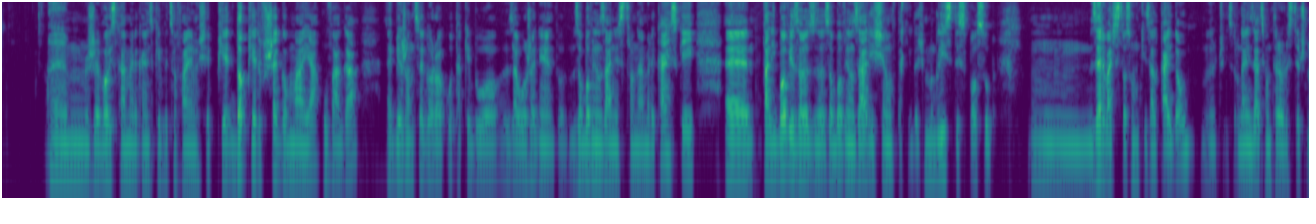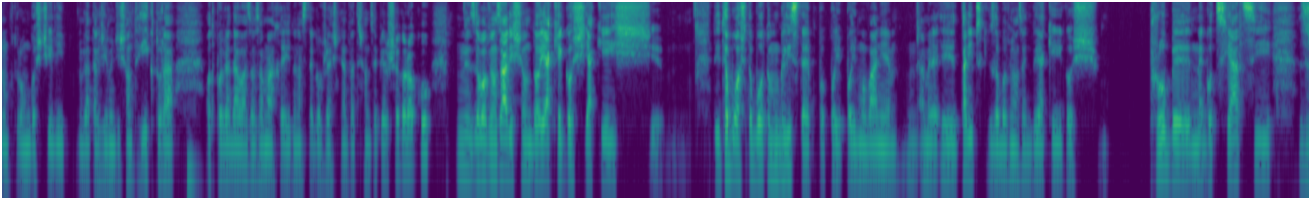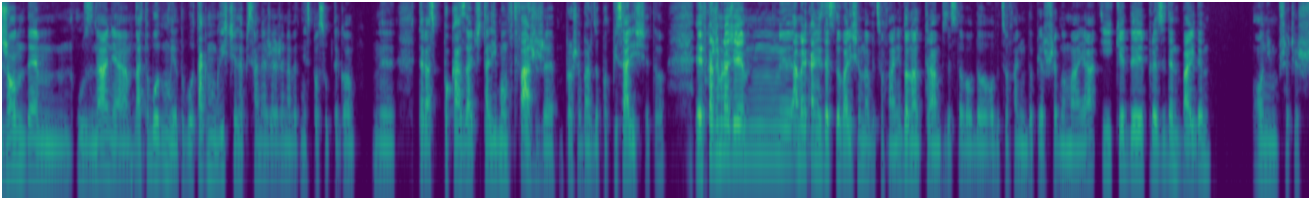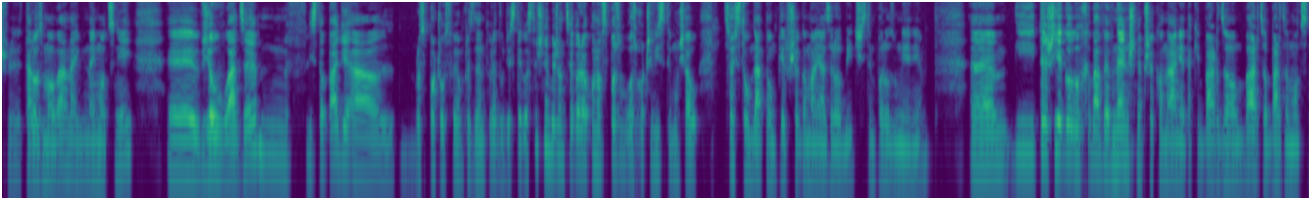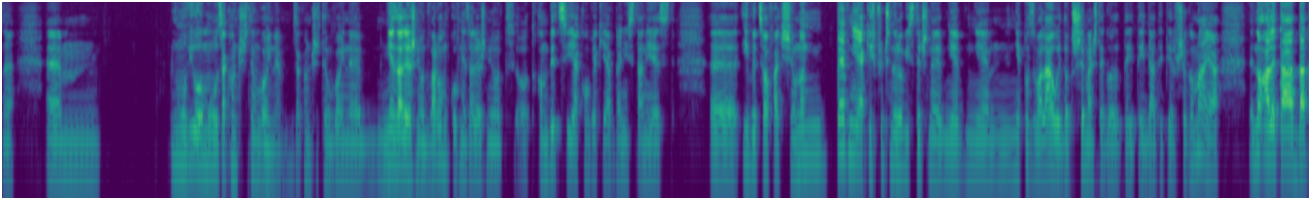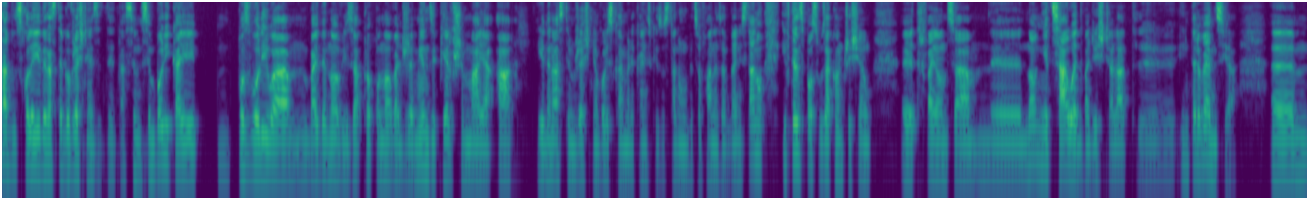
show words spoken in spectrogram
że wojska amerykańskie wycofają się do 1 maja, uwaga, bieżącego roku. Takie było założenie, zobowiązanie strony amerykańskiej. E, talibowie zobowiązali się w taki dość mglisty sposób mm, zerwać stosunki z Al-Kaidą, czyli z organizacją terrorystyczną, którą gościli w latach 90. i która odpowiadała za zamachy 11 września 2001 roku. Zobowiązali się do jakiegoś, jakiejś i to było, to było to mgliste pojmowanie mm, y, talibskich zobowiązań do jakiegoś próby negocjacji z rządem, uznania, a to było, mówię, to było tak mgliście zapisane, że, że nawet nie sposób tego y, teraz pokazać talibom w twarz, że proszę bardzo, podpisaliście to. Y, w każdym razie mm, Amerykanie zdecydowali się na wycofanie, Donald Trump zdecydował do, o wycofaniu do 1 maja i kiedy prezydent Biden o nim przecież y, ta rozmowa naj, najmocniej, y, wziął władzę mm, w listopadzie, a rozpoczął swoją prezydenturę 20 stycznia bieżącego roku. No w sposób oczywisty musiał coś z tą datą 1 maja zrobić, z tym porozumieniem. I też jego chyba wewnętrzne przekonanie, takie bardzo, bardzo, bardzo mocne, mówiło mu zakończyć tę wojnę. Zakończyć tę wojnę niezależnie od warunków, niezależnie od, od kondycji, jaką w jakiej Afganistan jest. i wycofać się. No, pewnie jakieś przyczyny logistyczne nie, nie, nie pozwalały dotrzymać tego, tej, tej daty 1 maja, no ale ta data z kolei 11 września, ta symbolika jej pozwoliła Bidenowi zaproponować, że między 1 maja a 11 września wojska amerykańskie zostaną wycofane z Afganistanu i w ten sposób zakończy się e, trwająca e, no, niecałe 20 lat e, interwencja.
